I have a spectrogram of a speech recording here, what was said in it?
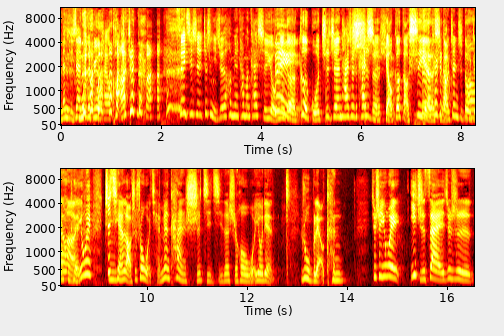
那你现在追的比我还要快啊？真的吗？所以其实就是你觉得后面他们开始有那个各国之争，他就是开始表哥搞事业了，开始搞政治斗争了。因为之前老实说，我前面看十几集的时候，我有点入不了坑。就是因为一直在就是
